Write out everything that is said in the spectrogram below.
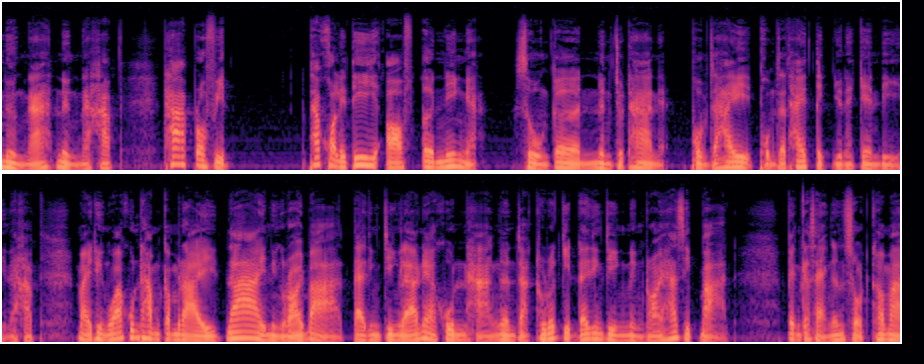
1 นะ1นะครับ ถ้า profit ถ้า quality of earning เนี่ยสูงเกิน 1.5 เนี่ยผมจะให้ผมจะให้ติดอยู่ในเกณฑ์ดีนะครับ หมายถึงว่าคุณทำกำไรได้ 100 บาท แต่จริง ๆ แล้วเนี่ยคุณหาเงินจากธุรกิจได้จริง ๆ 150 บาท เป็นกระแสเงินสดเข้ามา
